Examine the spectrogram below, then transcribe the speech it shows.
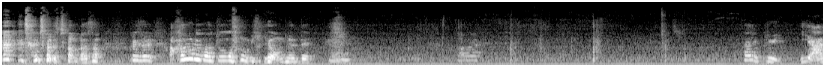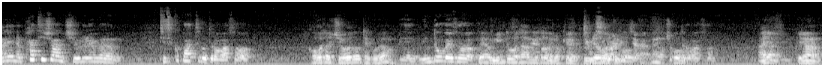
저- 저도 처음 봐서 그래서 아무리 봐도 이게 없는데 네. 사장님 그이 안에 있는 파티션 지우려면 디스크 파트로 들어가서 거기서 지워도 되고요. 예, 윈도우에서 그냥 윈도우 상에서 이렇게 장치 물려가지고 관리자 쭉 해놓고 들어가서 아니 아니 그냥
